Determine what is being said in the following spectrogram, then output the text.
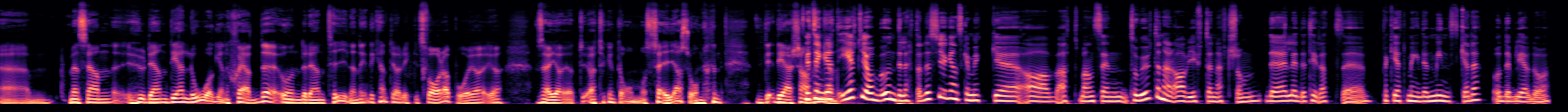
Ehm, men sen hur den dialogen skedde under den tiden, det, det kan inte jag riktigt svara på. Jag, jag, jag, jag, jag tycker inte om att säga så, men det, det, är sanningen. Jag tänker att ert jobb underlättades ju ganska mycket av att man sen tog ut den här avgiften eftersom det ledde till att eh, paketmängden minskade och det blev då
